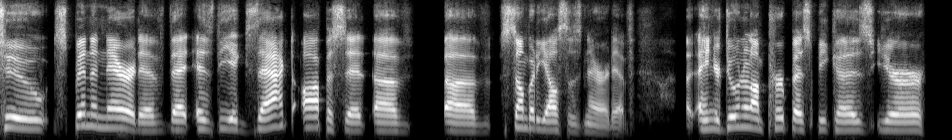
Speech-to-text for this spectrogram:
to spin a narrative that is the exact opposite of of somebody else's narrative. Uh, And you're doing it on purpose because you're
